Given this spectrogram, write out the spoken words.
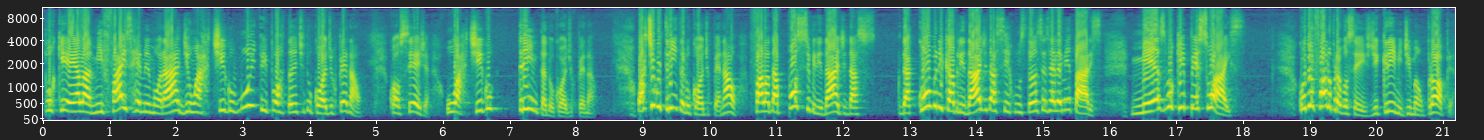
porque ela me faz rememorar de um artigo muito importante do Código Penal, qual seja o artigo 30 do Código Penal. O artigo 30 do Código Penal fala da possibilidade das da comunicabilidade das circunstâncias elementares, mesmo que pessoais. Quando eu falo para vocês de crime de mão própria,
